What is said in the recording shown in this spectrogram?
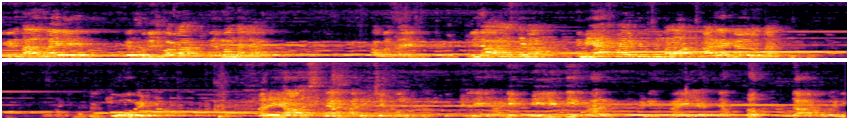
तिकडे चालत राहिले तिकडे सुनील पडा निर्माण झाल्या. आबासाहेब मी लहान असताना तुम्ही ह्याच पायातून बसून मला गाड्या खेळत होता. हो बेटा. अरे आज त्या गाडीचे पंख तुटले आणि गेली ती घाल आणि राहिल्या त्या फक्त आठवणी.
